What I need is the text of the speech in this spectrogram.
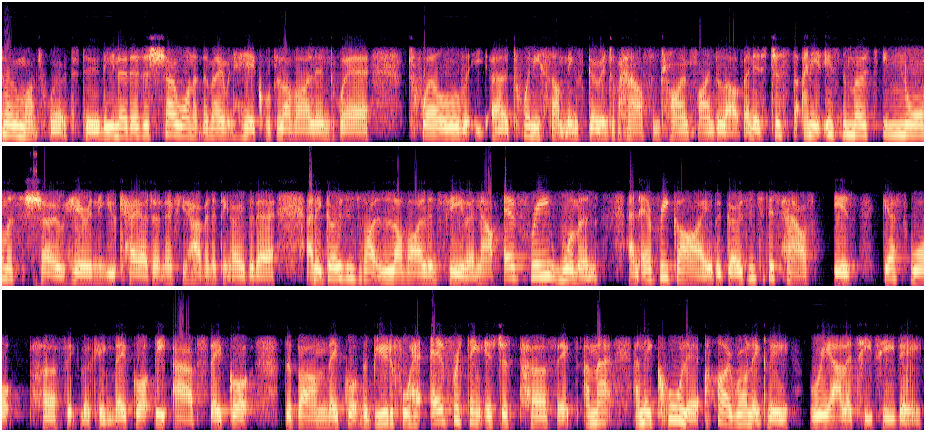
so much work to do. You know, there's a show on at the moment here called Love Island where 12, uh, 20 somethings go into a house and try and find love. And it's just, and it is the most enormous show here in the UK. I don't know if you have anything over there. And it goes into like Love Island fever. Now, every woman and every guy that goes into this house is, guess what? Perfect looking. They've got the abs, they've got the bum, they've got the beautiful hair. Everything is just perfect. And that, and they call it, ironically, reality TV.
